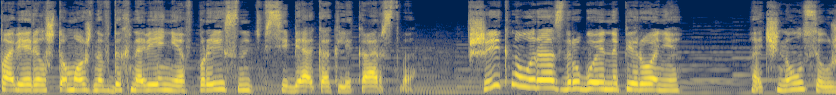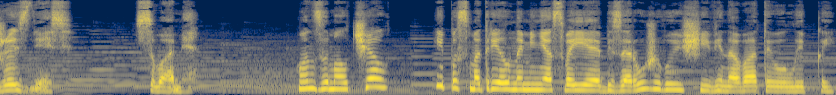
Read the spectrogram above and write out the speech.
Поверил, что можно вдохновение впрыснуть в себя как лекарство. Пшикнул раз-другой на перроне. Очнулся уже здесь, с вами. Он замолчал и посмотрел на меня своей обезоруживающей виноватой улыбкой.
